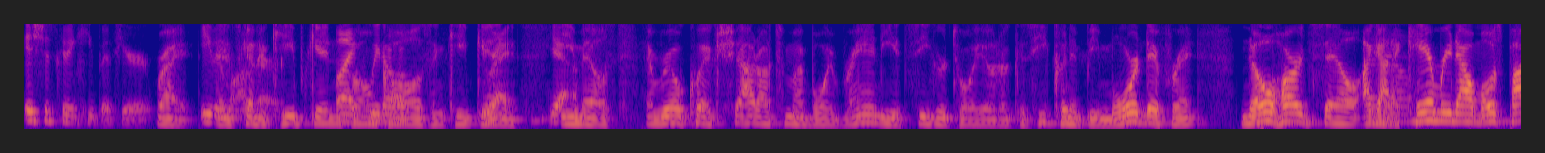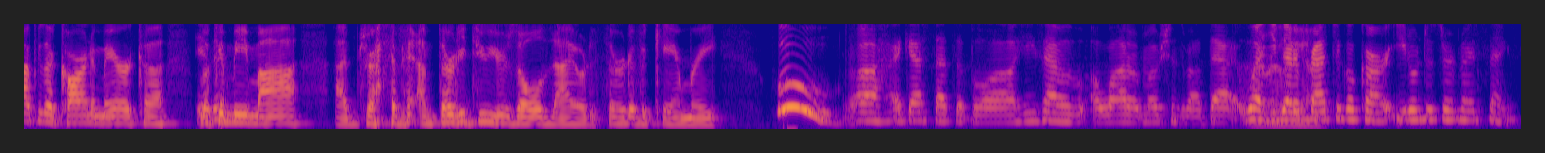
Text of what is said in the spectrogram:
is just going to keep us here. Right. Even and it's going to keep getting Like, phone calls and keep getting Right, yeah. emails. And real quick, shout out to my boy Randy at Seeger Toyota because he couldn't be more different. No hard sale. I, I got know. a Camry now, most popular car in America. Is Look it? at me, Ma. I'm driving. I'm 32 years old and I own a third of a Camry. Woo! Uh, I guess that's a blah. He's had a, a lot of emotions about that. What? you got a am. practical car. You don't deserve nice things.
